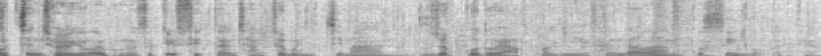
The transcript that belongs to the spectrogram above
멋진 절경을 보면서 뛸 수 있다는 장점은 있지만 누적고도의 압박이 상당한 코스인 것 같아요.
